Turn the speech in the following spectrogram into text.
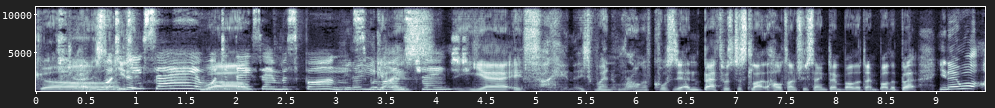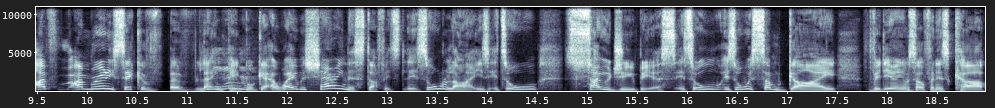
god. it's What like, did you you, say? And what did they say in response? You know, you get lines those, changed? Yeah, it fucking it went wrong. Of course it did. And Beth was just like the whole time she was saying, "Don't bother, don't bother." But you know what? I've I'm really sick of of letting Yeah. people get away with sharing this stuff. It's it's all lies. It's all so dubious. It's all it's always some guy videoing himself in his car.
